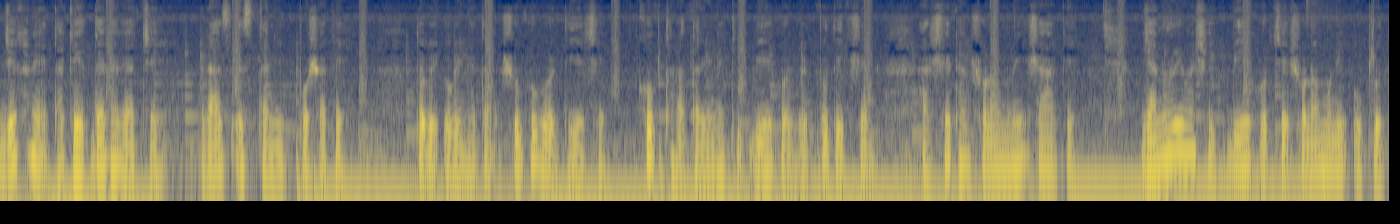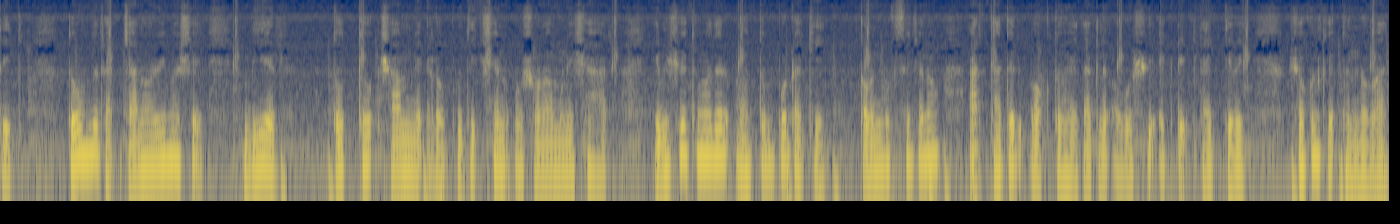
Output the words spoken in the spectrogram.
যেখানে তাকে দেখা যাচ্ছে রাজস্থানী পোশাকে। তবে অভিনেতা সুখবর দিয়েছে, খুব তাড়াতাড়ি নাকি বিয়ে করবে প্রতীক সেন। আর সেটা সোনামণি শাহকে। জানুয়ারি মাসে বিয়ে করছে সোনামণি ও প্রতীক। তো বন্ধুরা, জানুয়ারি মাসে বিয়ের তথ্য সামনে এলো প্রতীক সেন ও সোনামণি সাহার এ বিষয়ে তোমাদের মন্তব্যটা কি? কমেন্ট বক্সে জানাও। আর তাদের ভক্ত হয়ে থাকলে অবশ্যই একটি লাইক দেবে। সকলকে ধন্যবাদ।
